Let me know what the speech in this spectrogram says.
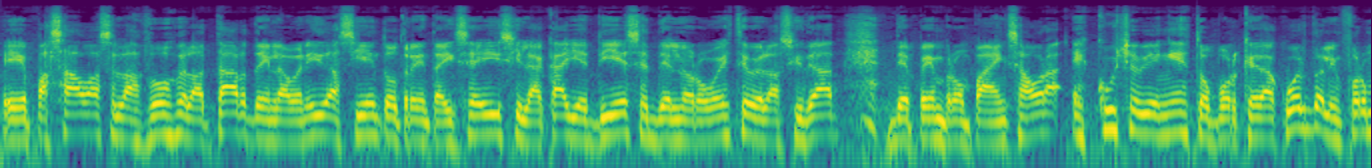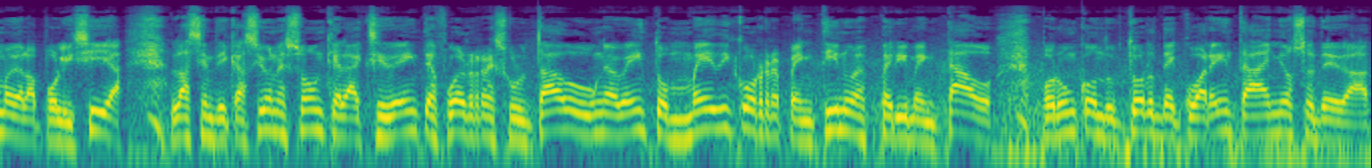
Eh, las 2 de la tarde en la avenida 136 y la calle 10 del noroeste de la ciudad de Pembroke Pines. Ahora escuche bien esto, porque de acuerdo al informe de la policía, las indicaciones son que el accidente fue el resultado de un evento médico repentino experimentado por un conductor de 40 años años de edad.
